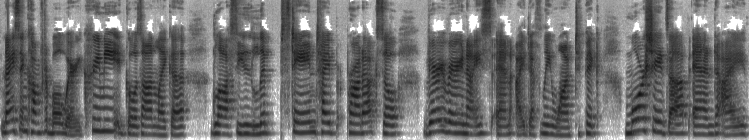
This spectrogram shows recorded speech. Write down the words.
Nice and comfortable, very creamy. It goes on like a glossy lip stain type product. So very, very nice. And I definitely want to pick more shades up. And I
